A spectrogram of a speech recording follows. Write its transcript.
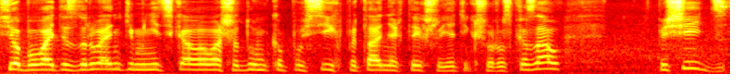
Все, бувайте здоровенькі, мені цікава ваша думка по всіх питаннях, тих, що я тільки що розказав. Пишіть.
